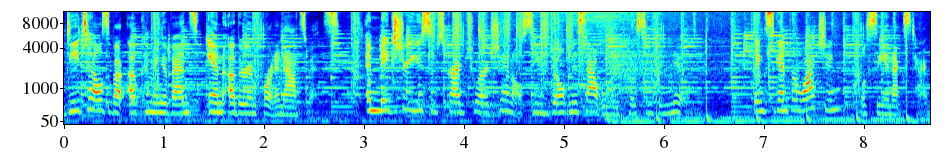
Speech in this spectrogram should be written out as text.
details about upcoming events, and other important announcements. And make sure you subscribe to our channel so you don't miss out when we post something new. Thanks again for watching. We'll see you next time.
